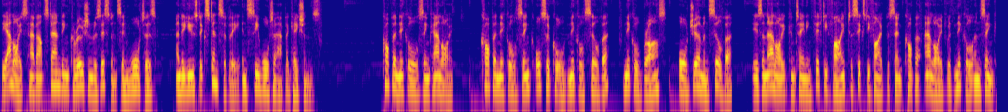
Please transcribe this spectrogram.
The alloys have outstanding corrosion resistance in waters, and are used extensively in seawater applications. Copper-nickel-zinc alloy. Copper-nickel-zinc also called nickel-silver, nickel-brass, or German silver, is an alloy containing 55 to 65% copper alloyed with nickel and zinc.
